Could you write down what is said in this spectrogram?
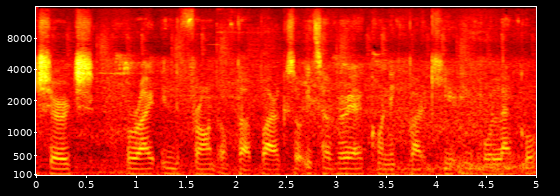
church right in the front of that park. So it's a very iconic park here in Polanco.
